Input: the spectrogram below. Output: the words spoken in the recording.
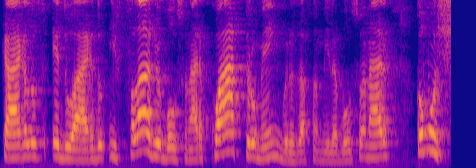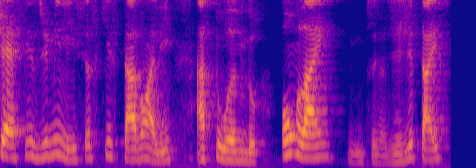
Carlos, Eduardo e Flávio Bolsonaro, quatro membros da família Bolsonaro, como chefes de milícias que estavam ali atuando online, ou seja, digitais,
